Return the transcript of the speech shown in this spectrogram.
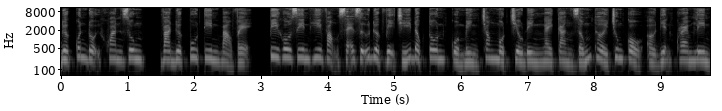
được quân đội khoan dung và được Putin bảo vệ, Pigozin hy vọng sẽ giữ được vị trí độc tôn của mình trong một triều đình ngày càng giống thời Trung Cổ ở Điện Kremlin.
